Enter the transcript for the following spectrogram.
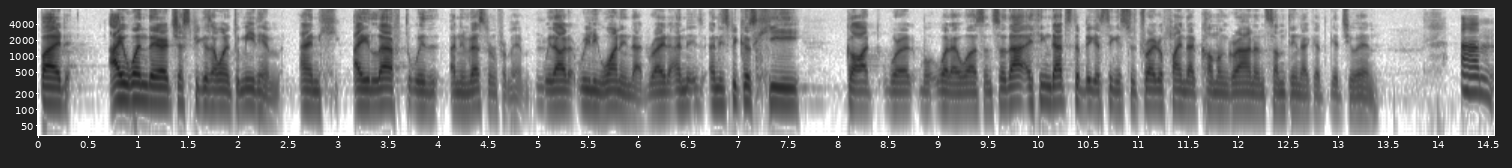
but I went there just because I wanted to meet him, and he, I left with an investment from him without really wanting that, right? And it's, and it's because he got where what I was, and so that I think that's the biggest thing is to try to find that common ground and something that could get you in. Um,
